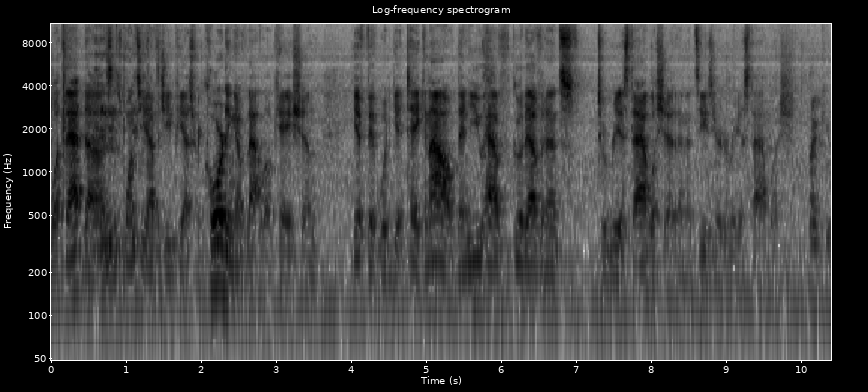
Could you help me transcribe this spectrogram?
what that does is once you have a GPS recording of that location, if it would get taken out, then you have good evidence to reestablish it and it's easier to reestablish. Thank you.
